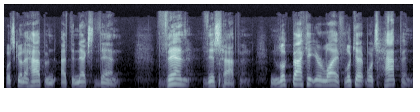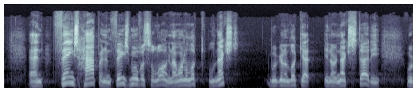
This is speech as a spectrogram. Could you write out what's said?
what's going to happen at the next then. Then this happened. And look back at your life, look at what's happened. And things happen and things move us along. And I want to look next we're going to look at in our next study, we're,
